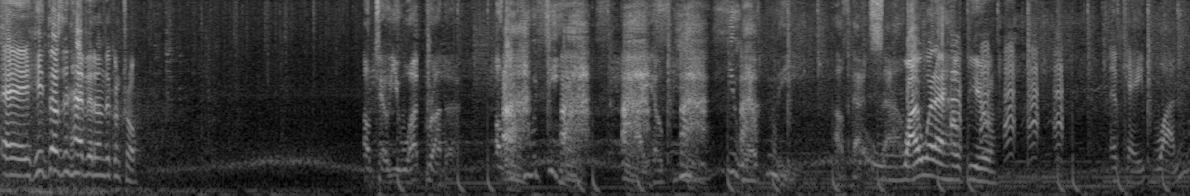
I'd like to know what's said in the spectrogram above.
hey, he doesn't have it under control. I'll tell you what, brother. I'll ah, give you a deal. Ah, ah, I help you, ah, you help me. How's that sound? Why would I help you? okay, one.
